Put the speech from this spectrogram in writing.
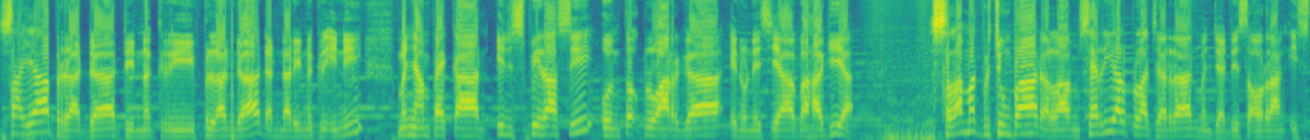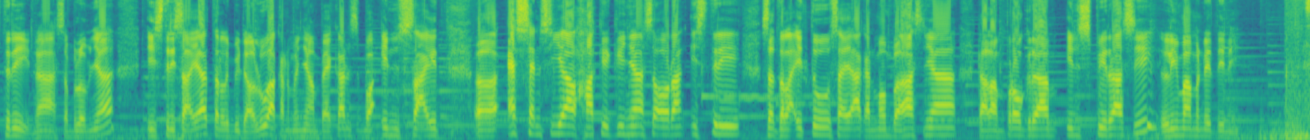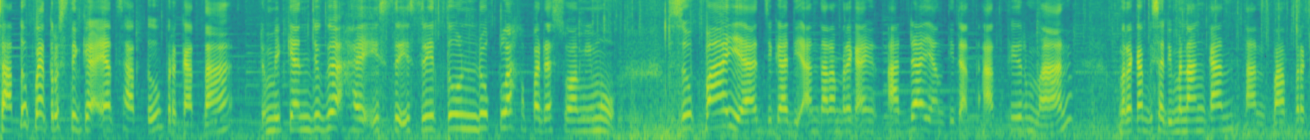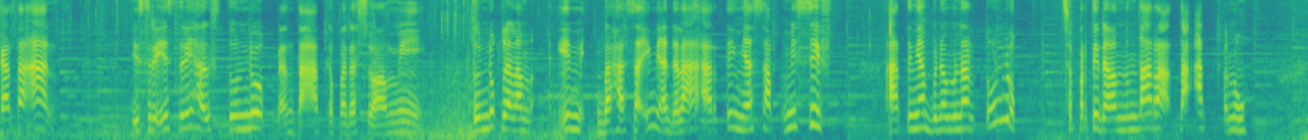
Saya berada di negeri Belanda dan dari negeri ini menyampaikan inspirasi untuk keluarga Indonesia bahagia. Selamat berjumpa dalam serial pelajaran menjadi seorang istri. Nah, sebelumnya istri saya terlebih dahulu akan menyampaikan sebuah insight uh, esensial hakikinya seorang istri. Setelah itu saya akan membahasnya dalam program Inspirasi 5 menit ini. 1 Petrus 3 ayat 1 berkata, Demikian juga hai istri-istri tunduklah kepada suamimu supaya jika di antara mereka ada yang tidak taat firman mereka bisa dimenangkan tanpa perkataan. Istri-istri harus tunduk dan taat kepada suami. Tunduk dalam ini, bahasa ini adalah artinya submisif. Artinya benar-benar tunduk seperti dalam tentara, taat penuh.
